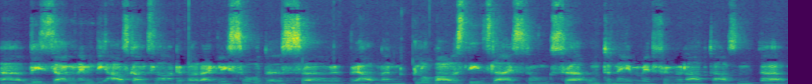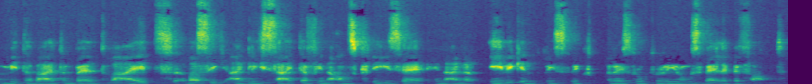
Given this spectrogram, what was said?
Äh, wie Sie sagen, die Ausgangslage war eigentlich so, dass äh, wir haben ein globales Dienstleistungsunternehmen mit 5.500 äh, Mitarbeitern weltweit, was sich eigentlich seit der Finanzkrise in einer ewigen Restrukturierungswelle befand.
